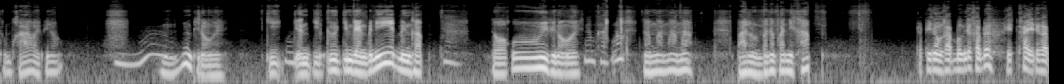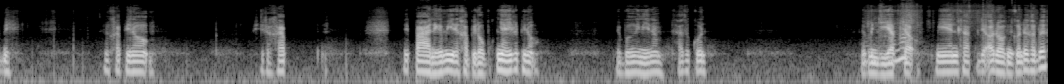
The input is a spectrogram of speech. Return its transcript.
ทมขาไว้พี่น้องอือืมมพี่น้องเอ้ยกิอันกินคือกินแบ่งไปนิดนึงครับจ้าดอกอุ้ยพี่น้องเอ้ยงามคักเนาะงามงามงามงามปลาหลุนไปนำกันนี่ครับครับพี่น้องครับเบิ้งเด้อครับเด้อเห็ดไข่เด้อครับนี่นะครับพี่น้องพี่นะครับในปลานี่ก็มีนะครับพี่ดอกบักใหญ่เลยพี่น้องเดี๋ยวเบิ้งอันนี้นำท้าทุกคนเดี๋ยวมันเหยียบเจ้าเมียนครับเดี๋ยวเอาดอกนี้ก่อนเด้อครับเด้อ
